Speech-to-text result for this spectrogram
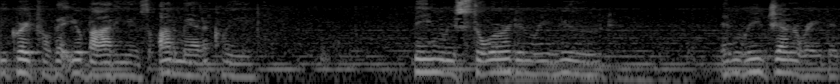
Be grateful that your body is automatically being restored and renewed and regenerated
